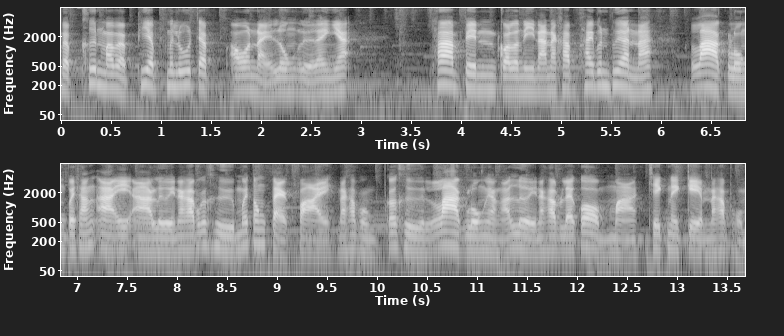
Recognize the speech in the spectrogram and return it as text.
แบบขึ้นมาแบบเพียบไม่รู้จะเอาอันไหนลงหรืออะไรเงี้ย ถ้าเป็นกรณีนั้นนะครับให้เพื่อนๆนะ ลากลงไปทั้ง RAR เลยนะครับ ก็คือไม่ต้องแตกไฟล์นะครับผมก็คือลากลงอย่างนั้นเลยนะครับ แล้วก็มาเช็คในเกมนะครับผม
